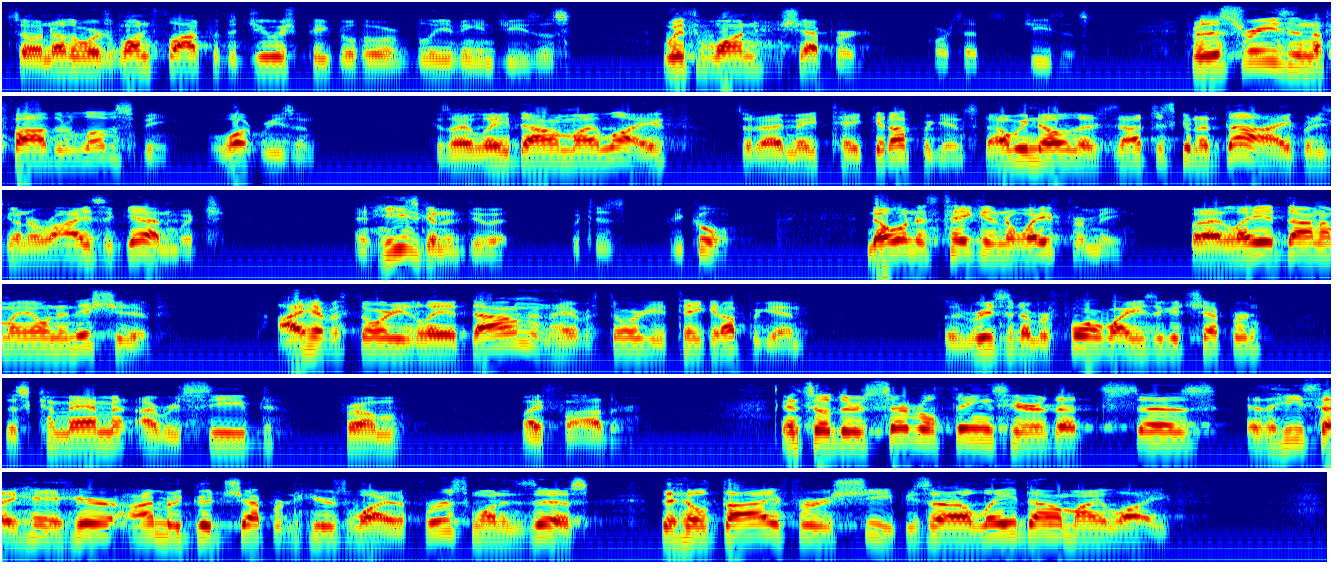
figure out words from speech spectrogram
So, in other words, one flock with the Jewish people who are believing in Jesus, with one shepherd. Of course, that's Jesus. For this reason, the Father loves me. What reason? Because I laid down my life so that I may take it up again. So now we know that he's not just going to die, but he's going to rise again, which, and he's going to do it, which is pretty cool. No one has taken it away from me, but I lay it down on my own initiative. I have authority to lay it down, and I have authority to take it up again. So reason number four why he's a good shepherd this commandment I received from my Father. And so there's several things here that says, as he's saying, hey, here, I'm a good shepherd, and here's why. The first one is this that he'll die for his sheep. He said, I'll lay down my life.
